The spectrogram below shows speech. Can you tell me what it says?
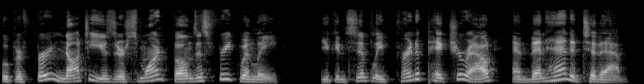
who prefer not to use their smartphones as frequently. You can simply print a picture out and then hand it to them.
